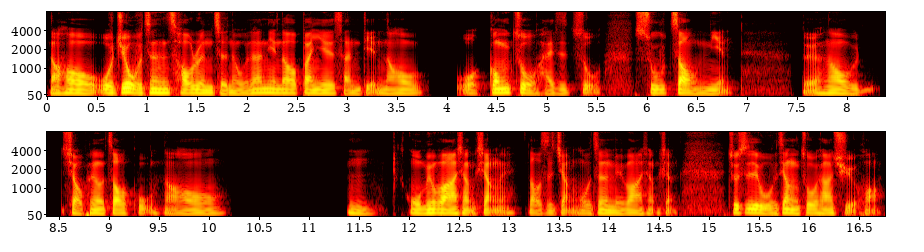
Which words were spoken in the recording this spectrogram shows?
然后我觉得我真的超认真的，我在念到半夜三点，然后我工作还是做书照念，对，然后小朋友照顾，然后嗯。我没有办法想象，哎，老实讲，我真的没办法想象，就是我这样做下去的话，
